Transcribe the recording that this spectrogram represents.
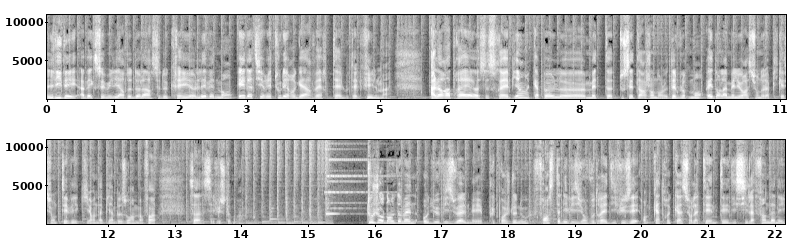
L'idée avec ce milliard de dollars, c'est de créer l'événement et d'attirer tous les regards vers tel ou tel film. Alors après, ce serait bien qu'Apple mette tout cet argent dans le développement et dans l'amélioration de l'application TV qui en a bien besoin, mais enfin, ça c'est juste moi. Toujours dans le domaine audiovisuel, mais plus proche de nous, France Télévisions voudrait diffuser en 4K sur la TNT d'ici la fin de l'année.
